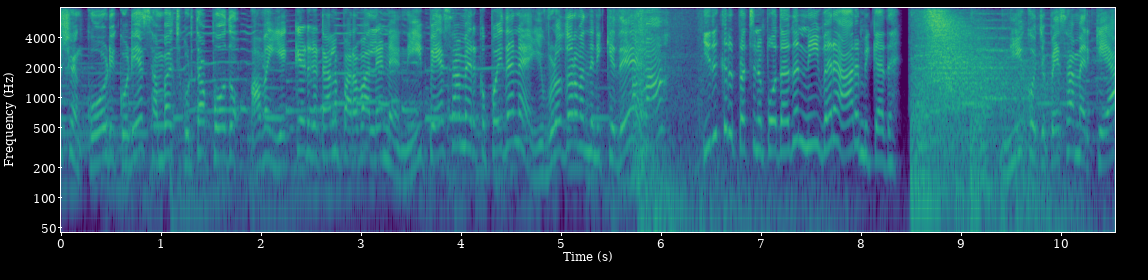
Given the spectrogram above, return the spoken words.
புருஷன் கோடி கோடியா சம்பாதிச்சு கொடுத்தா போதும். அவன் எக்கேடு கட்டாலும் பரவாயில்லன்னு. நீ பேசாம இருக்க போய் தானே? இவ்வளவு தூரம் வந்து நிக்குது. இருக்கிற பிரச்சனை போதாது நீ வேற ஆரம்பிக்காத. நீ கொஞ்சம் பேசாம இருக்கியா?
